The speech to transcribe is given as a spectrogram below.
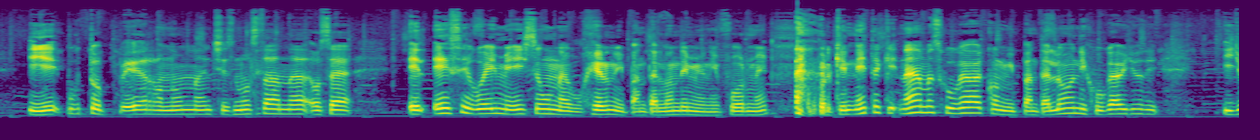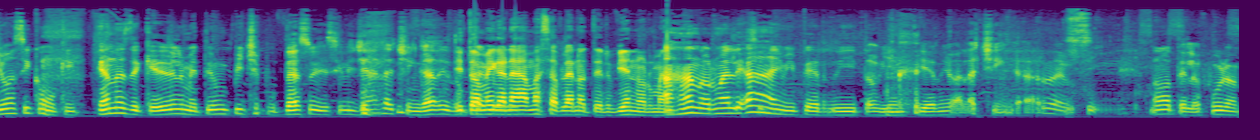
y puto perro, no manches, no está nada, o sea, el, ese güey me hizo un agujero en mi pantalón de mi uniforme, porque neta que nada más jugaba con mi pantalón y jugaba y yo de... Y yo así como que ganas de quererle meter un pinche putazo y decirle ya la chingada. Y tu amiga güey". nada más hablándote bien normal. Ajá, normal. de, Ay, mi perrito, bien tierno. A la chingada, güey. Sí. No, te lo juro.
